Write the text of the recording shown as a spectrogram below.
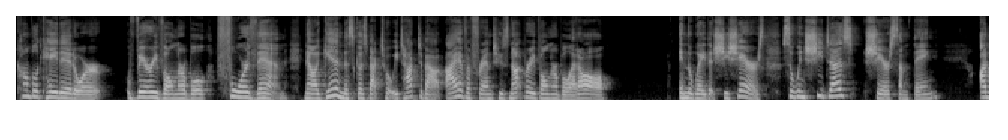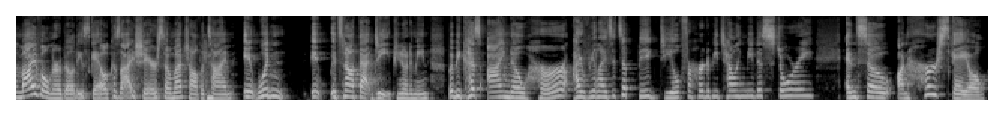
complicated or very vulnerable for them. Now, again, this goes back to what we talked about. I have a friend who's not very vulnerable at all in the way that she shares. So when she does share something on my vulnerability scale, because I share so much all the time, it wouldn't, it, it's not that deep. You know what I mean? But because I know her, I realize it's a big deal for her to be telling me this story. And so on her scale,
